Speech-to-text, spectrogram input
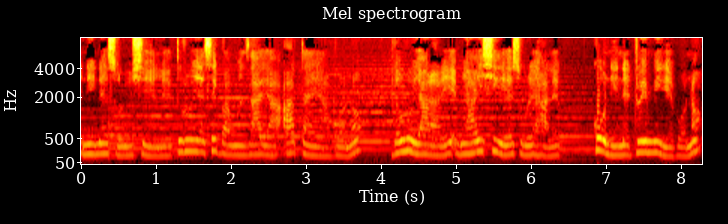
အနေနဲ့ဆိုလို့ရှိရင်လေသူတို့ရဲ့စိတ်ပါဝင်စားရာအာတန်ရာပေါ့နော်လုံးလို့ရတာတွေအများကြီးရှိရဲဆိုတဲ့ဟာလဲကိုယ့်အနေနဲ့တွေးမိတယ်ပေါ့နော်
